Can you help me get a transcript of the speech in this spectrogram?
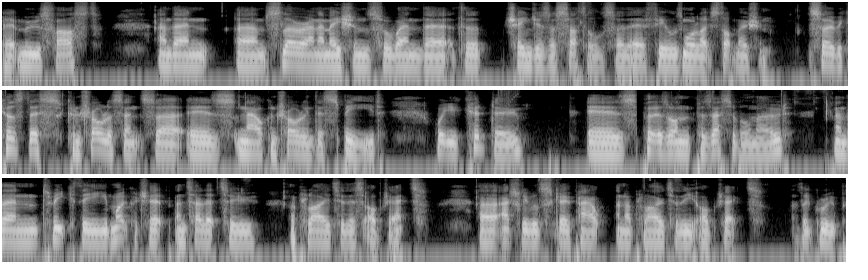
it moves fast, and then um, slower animations for when the the changes are subtle, so that it feels more like stop motion. So because this controller sensor is now controlling this speed, what you could do is put this on possessible mode and then tweak the microchip and tell it to apply to this object. Uh, actually, we'll scope out and apply to the object the group.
